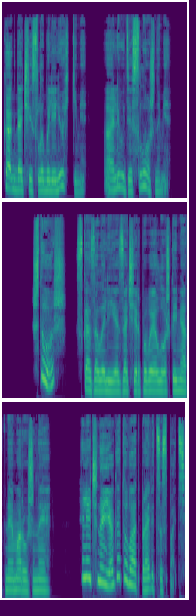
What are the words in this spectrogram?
когда числа были легкими, а люди — сложными. «Что ж», — сказала Лия, зачерпывая ложкой мятное мороженое. «Лично я готова отправиться спать.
